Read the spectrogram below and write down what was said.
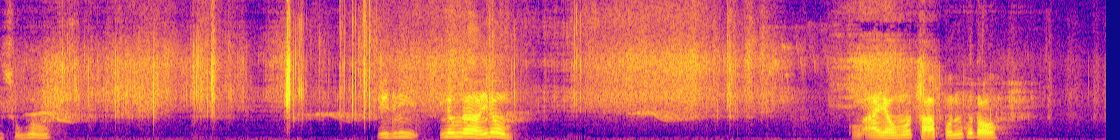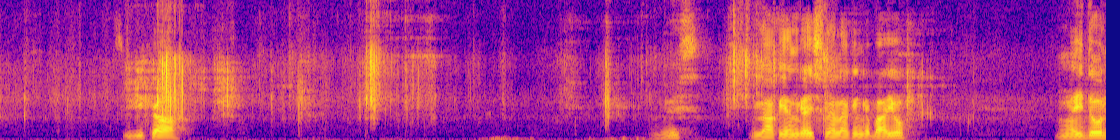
Busog na oh. Idri, inom na, inom. Kung ayaw mo, tapon ko to. Sige ka. Guys, lalaki yan guys, lalaking kabayo. Mga idol.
